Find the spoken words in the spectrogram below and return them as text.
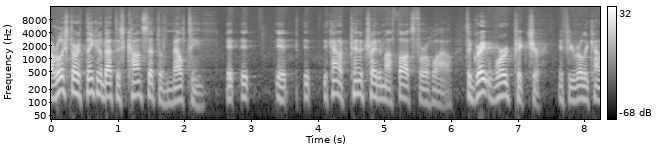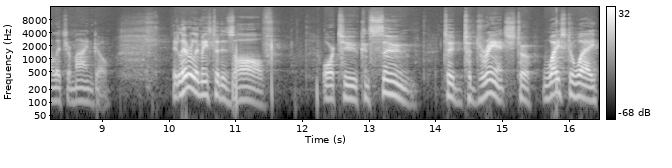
I really started thinking about this concept of melting. It, it, it, it, it kind of penetrated my thoughts for a while. It's a great word picture if you really kind of let your mind go. It literally means to dissolve or to consume to, to drench, to waste away.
